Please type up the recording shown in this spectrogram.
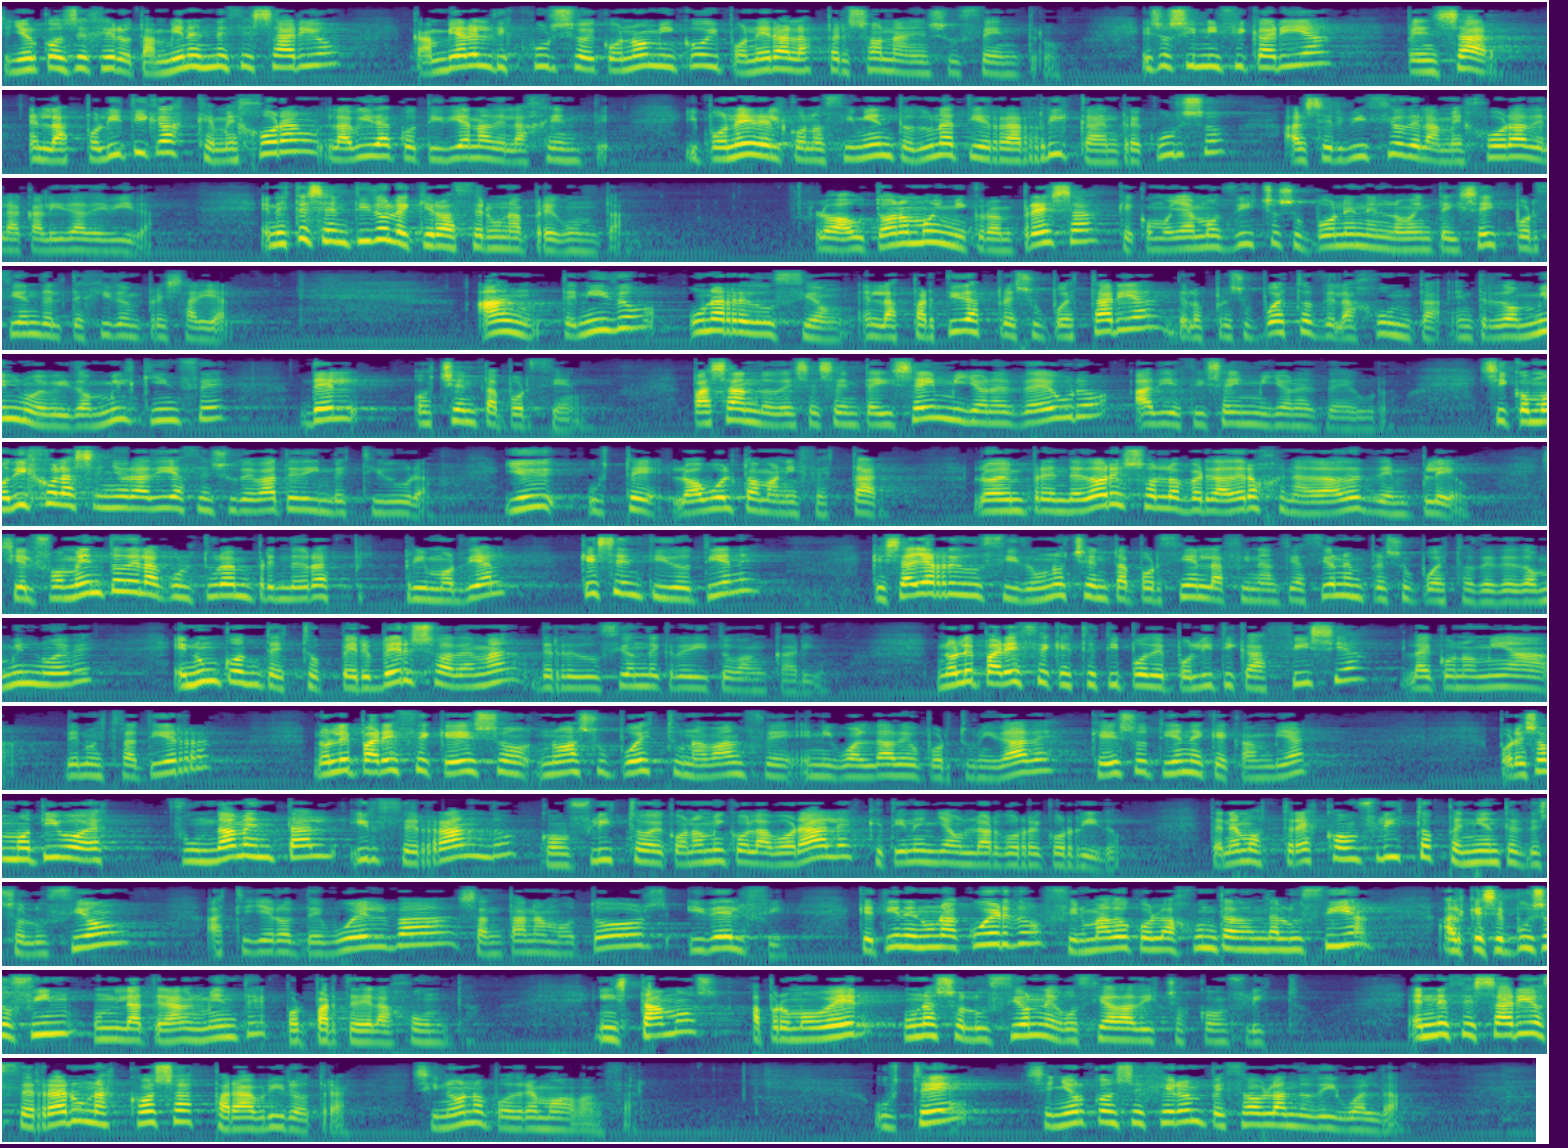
Señor consejero, también es necesario cambiar el discurso económico y poner a las personas en su centro. Eso significaría pensar en las políticas que mejoran la vida cotidiana de la gente y poner el conocimiento de una tierra rica en recursos al servicio de la mejora de la calidad de vida. En este sentido, le quiero hacer una pregunta. Los autónomos y microempresas, que como ya hemos dicho suponen el 96% del tejido empresarial, han tenido una reducción en las partidas presupuestarias de los presupuestos de la Junta entre 2009 y 2015 del 80%, pasando de 66 millones de euros a 16 millones de euros. Si, como dijo la señora Díaz en su debate de investidura, y hoy usted lo ha vuelto a manifestar, los emprendedores son los verdaderos generadores de empleo, si el fomento de la cultura emprendedora es primordial, ¿qué sentido tiene que se haya reducido un 80% la financiación en presupuestos desde 2009 en un contexto perverso, además, de reducción de crédito bancario. ¿No le parece que este tipo de política asfixia la economía de nuestra tierra? ¿No le parece que eso no ha supuesto un avance en igualdad de oportunidades, que eso tiene que cambiar? Por esos motivos es fundamental ir cerrando conflictos económicos laborales que tienen ya un largo recorrido. Tenemos tres conflictos pendientes de solución Astilleros de Huelva, Santana Motors y Delphi, que tienen un acuerdo firmado con la Junta de Andalucía al que se puso fin unilateralmente por parte de la Junta. Instamos a promover una solución negociada a dichos conflictos. Es necesario cerrar unas cosas para abrir otras, si no, no podremos avanzar. Usted, señor consejero, empezó hablando de igualdad.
